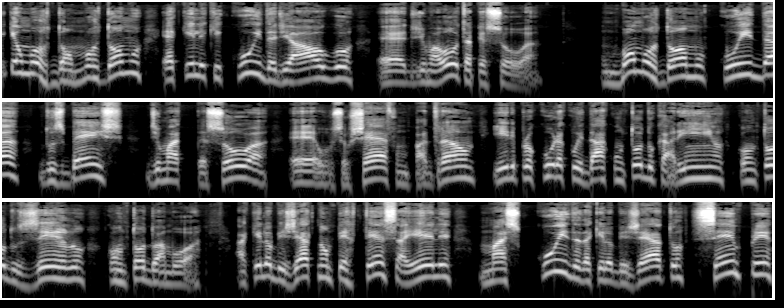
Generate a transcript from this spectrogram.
O que é um mordomo? Mordomo é aquele que cuida de algo é, de uma outra pessoa. Um bom mordomo cuida dos bens de uma pessoa, é, o seu chefe, um padrão, e ele procura cuidar com todo carinho, com todo zelo, com todo amor. Aquele objeto não pertence a ele, mas cuida daquele objeto, sempre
